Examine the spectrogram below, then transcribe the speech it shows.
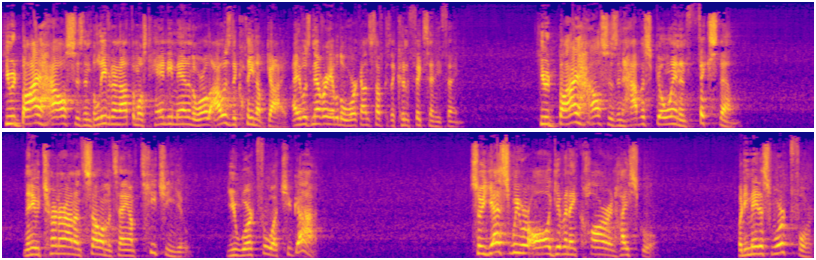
He would buy houses, and believe it or not, the most handy man in the world. I was the cleanup guy. I was never able to work on stuff because I couldn't fix anything. He would buy houses and have us go in and fix them. And then he would turn around and sell them and say, I'm teaching you. You work for what you got. So, yes, we were all given a car in high school, but he made us work for it.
